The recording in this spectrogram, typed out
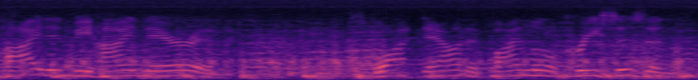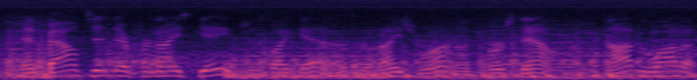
hide in behind there and squat down and find little creases and, and bounce in there for nice gains, just like that. That was a nice run on first down. Not a lot of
